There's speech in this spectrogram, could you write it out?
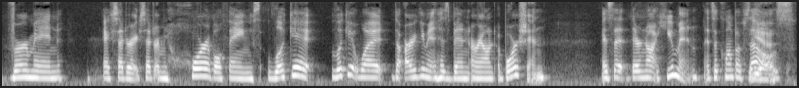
vermin, etc., cetera, etc. Cetera. I mean, horrible things. Look at look at what the argument has been around abortion. Is that they're not human? It's a clump of cells. Yes.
